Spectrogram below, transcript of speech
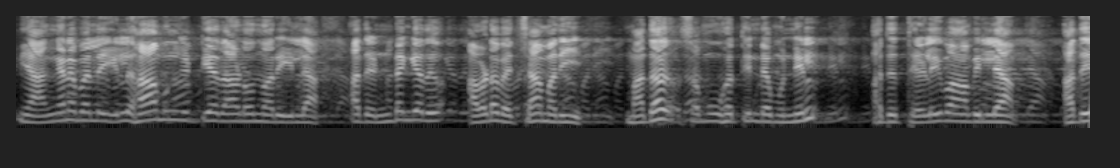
ഇനി അങ്ങനെ വല്ല ഇൽഹാമും കിട്ടിയതാണോ എന്ന് അറിയില്ല. അതുണ്ടെങ്കിൽ അത് അവിടെ വെച്ചാൽ മതി. മത സമൂഹത്തിന്റെ മുന്നിൽ അത് തെളിവാവില്ല. അത്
